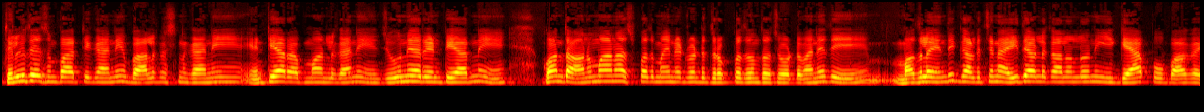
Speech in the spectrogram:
తెలుగుదేశం పార్టీ కానీ బాలకృష్ణ కానీ ఎన్టీఆర్ అభిమానులు కానీ జూనియర్ ఎన్టీఆర్ని కొంత అనుమానాస్పదమైనటువంటి దృక్పథంతో చూడటం అనేది మొదలైంది. గడిచిన ఐదేళ్ళ కాలంలోని ఈ గ్యాప్ బాగా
